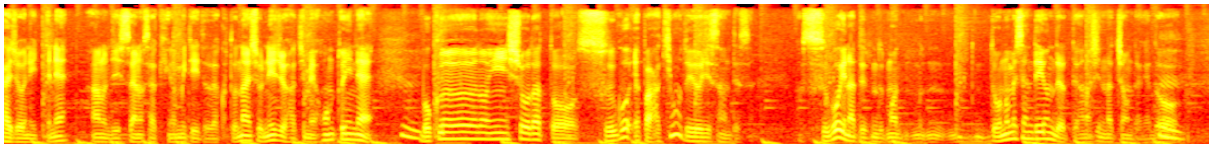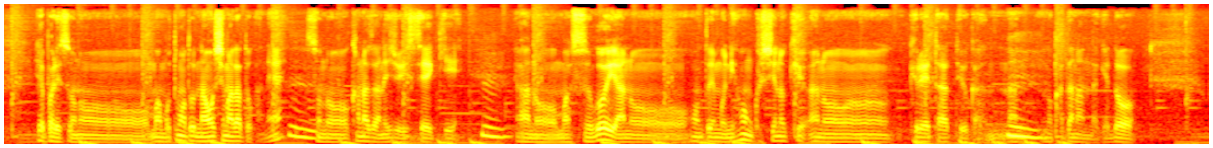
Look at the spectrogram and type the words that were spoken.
会場に行ってねあの実際の作品を見ていただくと何しろ28名本当にね、うん。僕の印象だとすごいやっぱ秋元裕二さんですすごいなって、まあ、どの目線で言うんだよって話になっちゃうんだけど、うん。やっぱりそのもともと直島だとかね、うん。その金沢21世紀うん。あの、まあ、すごいあの本当にもう日本屈指のキュあのキュレーターというかの方なんだけど、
